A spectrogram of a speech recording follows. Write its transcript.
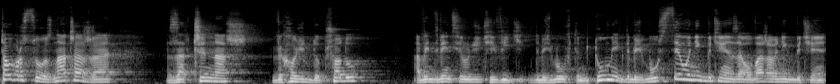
To po prostu oznacza, że zaczynasz wychodzić do przodu, a więc więcej ludzi cię widzi. Gdybyś był w tym tłumie, gdybyś był z tyłu, nikt by cię nie zauważał, nikt by cię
